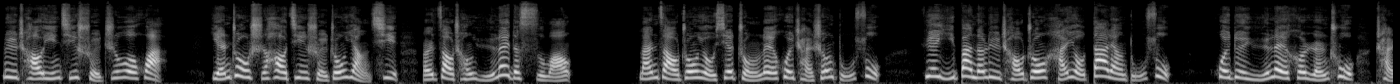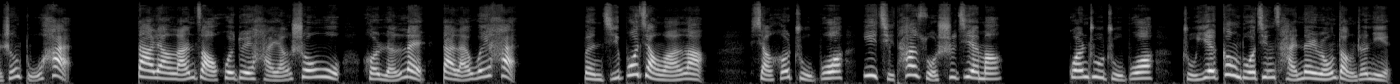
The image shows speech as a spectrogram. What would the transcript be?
绿潮引起水质恶化，严重时耗尽水中氧气，而造成鱼类的死亡。蓝藻中有些种类会产生毒素，约一半的绿潮中含有大量毒素，会对鱼类和人畜产生毒害。大量蓝藻会对海洋生物和人类带来危害。本集播讲完了，想和主播一起探索世界吗？关注主播主页，更多精彩内容等着你。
